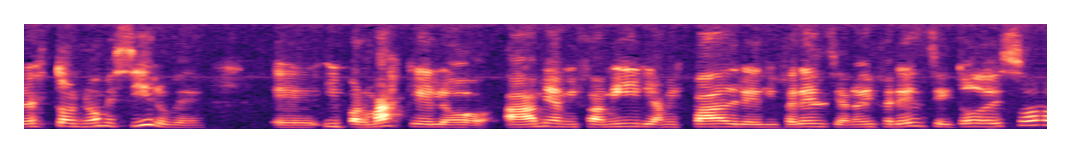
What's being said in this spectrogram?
pero esto no me sirve. Eh, y por más que lo ame a mi familia, a mis padres, diferencia, no diferencia y todo eso,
